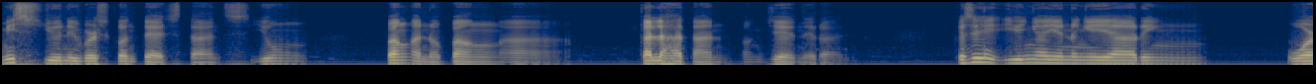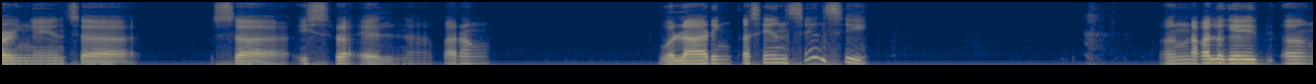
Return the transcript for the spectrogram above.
Miss Universe contestants yung pang ano pang ah, kalahatan pang general kasi yun nga yung nangyayaring war ngayon sa sa Israel na parang wala ring kasensense eh. Ang nakalagay ang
